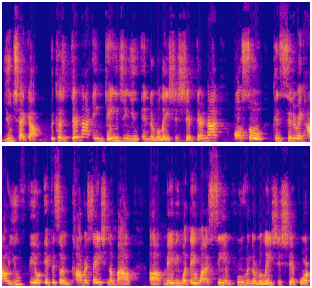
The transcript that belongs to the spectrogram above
you check out because they're not engaging you in the relationship. They're not also considering how you feel if it's a conversation about uh, maybe what they want to see improve in the relationship or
